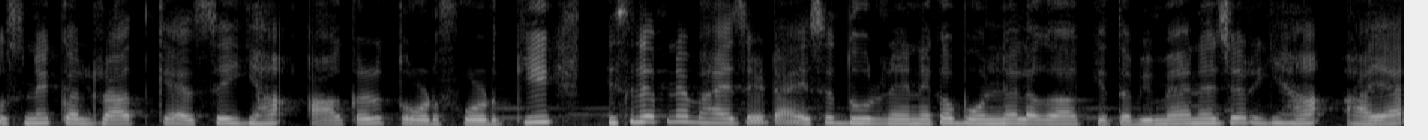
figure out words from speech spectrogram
उसने कल रात कैसे यहाँ आकर तोड़ फोड़ की। इसलिए अपने भाई से टाई से दूर रहने का बोलने लगा कि तभी मैनेजर यहाँ आया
